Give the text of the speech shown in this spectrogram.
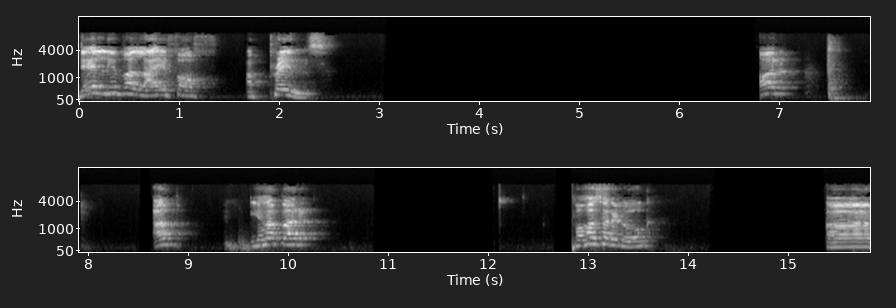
they live a life of a prince और अब यहाँ पर बहुत सारे लोग आ,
